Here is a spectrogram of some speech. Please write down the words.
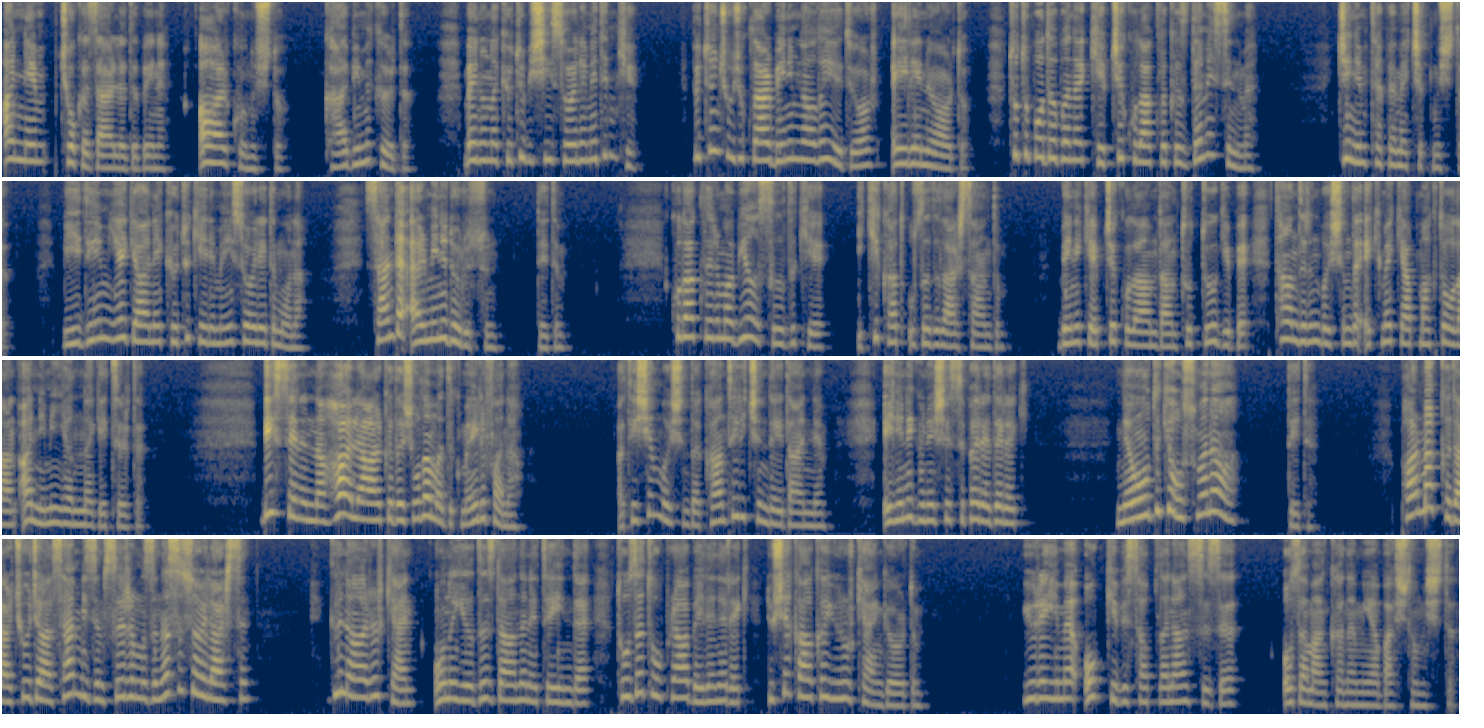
Annem çok azarladı beni. Ağır konuştu. Kalbimi kırdı. Ben ona kötü bir şey söylemedim ki. Bütün çocuklar benimle alay ediyor, eğleniyordu. Tutup o da bana kepçe kulaklı kız demesin mi? Cinim tepeme çıkmıştı. Bildiğim yegane kötü kelimeyi söyledim ona. Sen de Ermeni dölüsün, dedim. Kulaklarıma bir asıldı ki iki kat uzadılar sandım. Beni kepçe kulağımdan tuttuğu gibi tandırın başında ekmek yapmakta olan annemin yanına getirdi. Biz seninle hala arkadaş olamadık mı Elif ana? Ateşin başında kanter içindeydi annem. Elini güneşe siper ederek ''Ne oldu ki Osman ağa?'' dedi. ''Parmak kadar çocuğa sen bizim sırrımızı nasıl söylersin?'' Gün ağarırken onu Yıldız Dağı'nın eteğinde toza toprağa belenerek düşe kalka yürürken gördüm. Yüreğime ok gibi saplanan sızı o zaman kanamaya başlamıştı.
